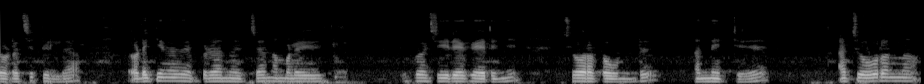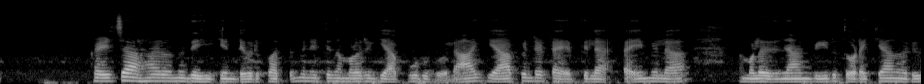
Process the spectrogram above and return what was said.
തുടച്ചിട്ടില്ല. തുടയ്ക്കുന്നത് എപ്പോഴാണെന്ന് വെച്ചാൽ നമ്മൾ ഇപ്പോൾ ചീരയൊക്കെ അരിഞ്ഞ് ചോറൊക്കെ ഉണ്ട് എന്നിട്ട് ആ ചോറൊന്ന് കഴിച്ച ആഹാരം ഒന്ന് ദഹിക്കണ്ടേ? ഒരു പത്ത് മിനിറ്റ് നമ്മളൊരു ഗ്യാപ്പ് കൊടുക്കുമല്ലോ ആ ഗ്യാപ്പിന്റെ ടയത്തിലാണ് ടൈമിലാണ് നമ്മൾ ഞാൻ വീട് തുടയ്ക്കാമെന്നൊരു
